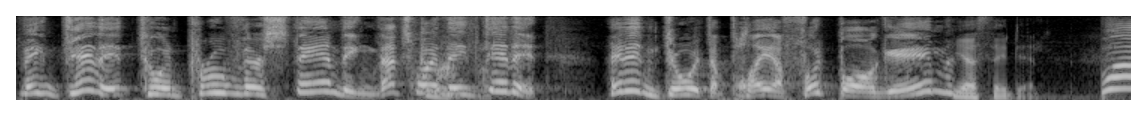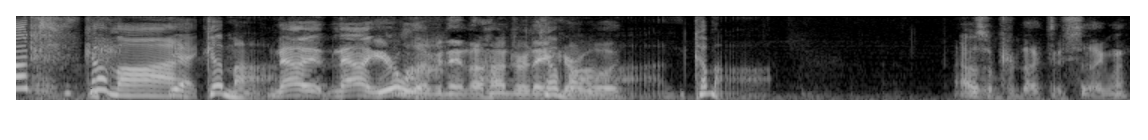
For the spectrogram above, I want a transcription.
They did it to improve their standing. That's why they did it. They didn't do it to play a football game. Yes, they did. What? Come on. Yeah, come on. Now, now you're living in a hundred Come acre on. wood. Come on. That was a productive segment.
